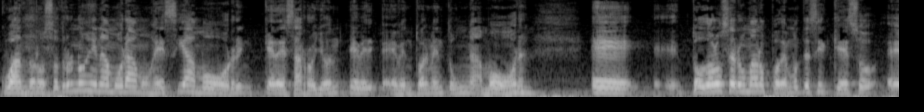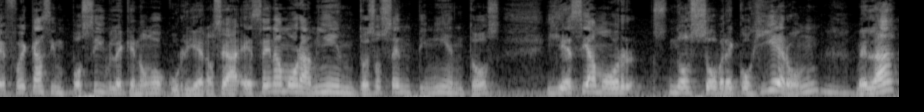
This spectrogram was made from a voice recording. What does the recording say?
Cuando nosotros nos enamoramos, ese amor que desarrolló eve- eventualmente un amor, eh, eh, todos los seres humanos podemos decir que eso eh, fue casi imposible que no ocurriera. O sea, ese enamoramiento, esos sentimientos y ese amor nos sobrecogieron, ¿verdad?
